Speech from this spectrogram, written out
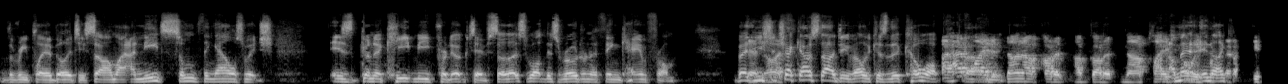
the replayability. So I'm like, I need something else which is gonna keep me productive. So that's what this Roadrunner thing came from. But Yeah, you should check out Stardew Valley because the co-op. I have played um, it. No, no, I've got it. I've got it. No, I played I meant in, like, in-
